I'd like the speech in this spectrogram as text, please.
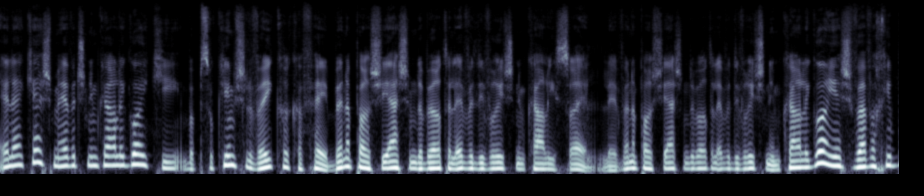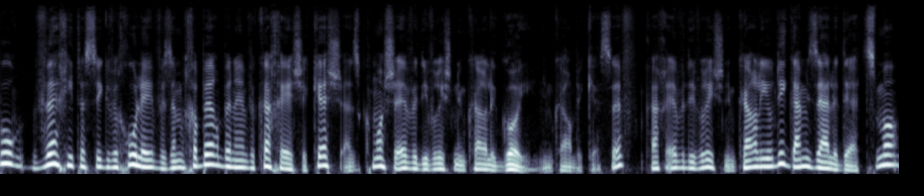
אלא היקש מעבד שנמכר לגוי, כי בפסוקים של ויקרא כ"ה, בין הפרשייה שמדברת על עבד עברי שנמכר לישראל, לבין הפרשייה שמדברת על עבד עברי שנמכר לגוי, יש וו החיבור, וכי תשיג וכולי, וזה מחבר ביניהם, וככה יש היקש. אז כמו שעבד עברי שנמכר לגוי נמכר בכסף, כך עבד עברי שנמכר ליהודי, גם אם זה על ידי עצמו,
